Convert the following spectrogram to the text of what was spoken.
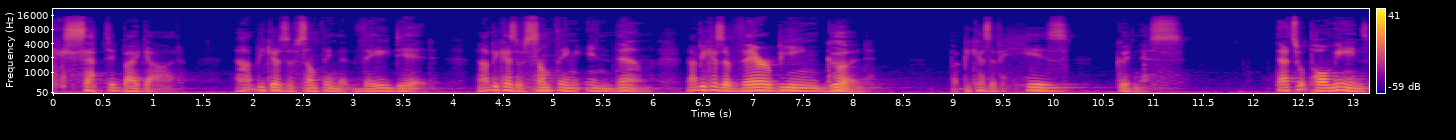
Accepted by God, not because of something that they did, not because of something in them, not because of their being good, but because of his goodness. That's what Paul means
